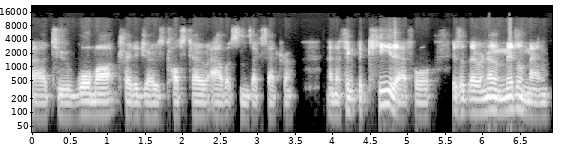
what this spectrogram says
uh, to Walmart, Trader Joe's, Costco, Albertsons, etc. And I think the key, therefore, is that there are no middlemen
